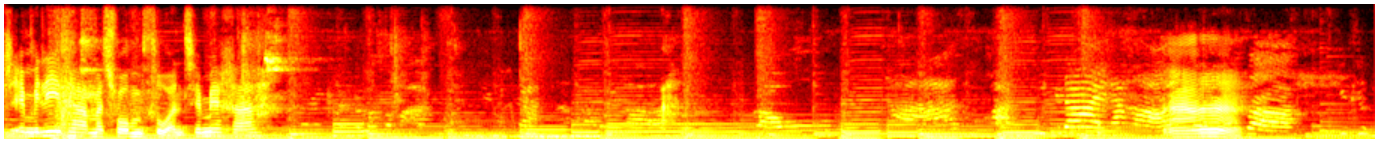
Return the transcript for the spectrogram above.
ชเอมิลี่พามาชมสวนใช่ไหมคะเราหาสถานที่ไม่ได้นะคะอ่าจะคิดถึง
